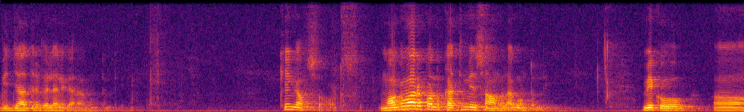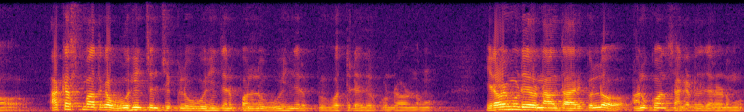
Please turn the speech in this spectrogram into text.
విద్యార్థుల పిల్లలకి ఎలా ఉంటుంది? కింగ్ ఆఫ్ సోర్ట్స్ మగవారు కొంత కత్తిమీ సాములాగా ఉంటుంది. మీకు అకస్మాత్తుగా ఊహించిన చిక్కులు ఊహించిన పనులు ఊహించిన ఒత్తిడి ఎదుర్కొంటూ ఉండడము ఇరవై మూడు ఇరవై నాలుగు తారీఖుల్లో అనుకోని సంఘటనలు జరగడము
